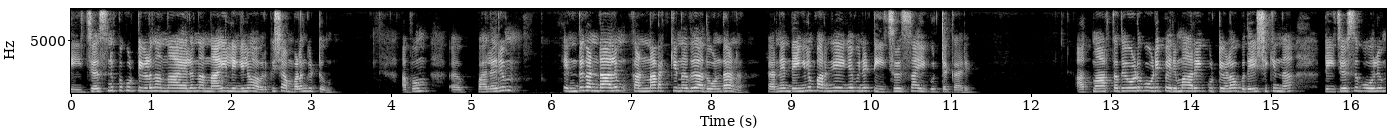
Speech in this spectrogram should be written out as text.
ടീച്ചേഴ്സിന് ഇപ്പോൾ കുട്ടികൾ നന്നായാലും നന്നായില്ലെങ്കിലും അവർക്ക് ശമ്പളം കിട്ടും. അപ്പം പലരും എന്ത് കണ്ടാലും കണ്ണടയ്ക്കുന്നത് അതുകൊണ്ടാണ്. കാരണം എന്തെങ്കിലും പറഞ്ഞു കഴിഞ്ഞാൽ പിന്നെ ടീച്ചേഴ്സായി കുറ്റക്കാർ ആത്മാർത്ഥതയോടുകൂടി പെരുമാറി കുട്ടികളെ ഉപദേശിക്കുന്ന ടീച്ചേഴ്സ് പോലും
